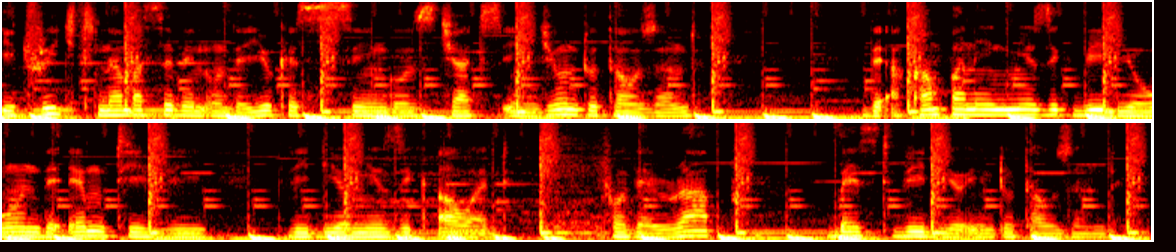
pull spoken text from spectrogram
It reached number 7 on the UK singles charts in June 2000. The accompanying music video won the MTV Video Music Award for the rap best video in 2000.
